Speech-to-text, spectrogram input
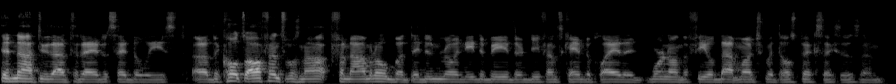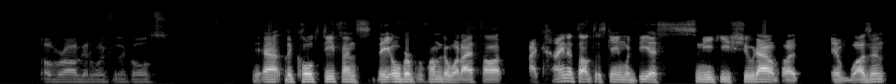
did not do that today, to say the least. Uh, the Colts' offense was not phenomenal, but they didn't really need to be. Their defense came to play. They weren't on the field that much with those pick sixes, and overall, good win for the Colts. Yeah, the Colts defense they overperformed to what I thought. I kind of thought this game would be a sneaky shootout, but it wasn't.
